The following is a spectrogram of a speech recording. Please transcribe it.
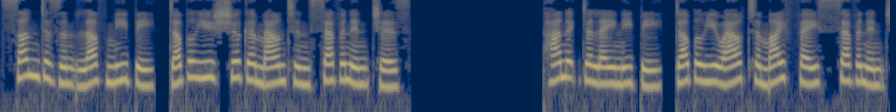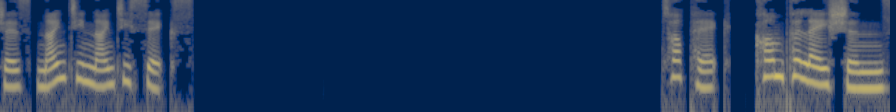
Sun Doesn't Love Me B, W Sugar Mountain 7 inches. Panic Delaney B, W Outer My Face 7 inches 1996 Topic: Compilations.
